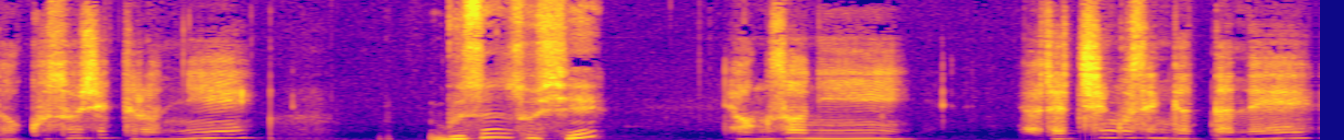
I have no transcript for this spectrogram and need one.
너 그 소식 들었니? 무슨 소식? 영선이 여자친구 생겼다네.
